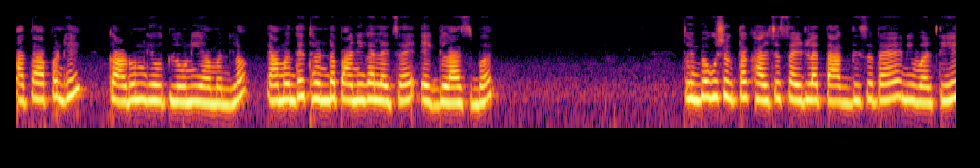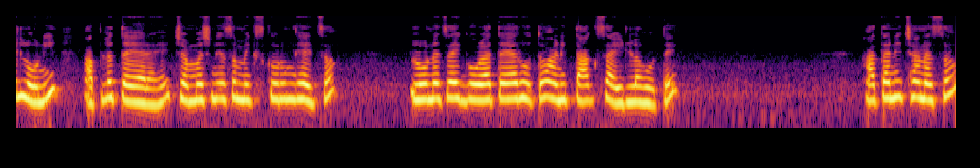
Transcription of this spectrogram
आता आपण हे काढून घेऊत लोणी यामधलं. त्यामध्ये थंड पाणी घालायचं आहे एक ग्लासभर. तुम्ही बघू शकता खालच्या साईडला ताक दिसत आहे आणि वरती हे लोणी आपलं तयार आहे. चम्मचने असं मिक्स करून घ्यायचं. लोण्याचा एक गोळा तयार होतो आणि ताक साईडला होते. हाताने छान असं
